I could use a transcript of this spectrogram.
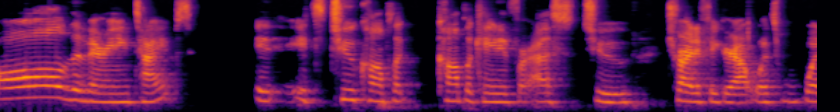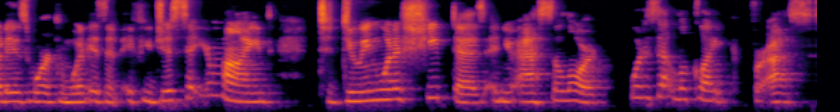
all the varying types, it, it's too complex complicated for us to try to figure out what's what is work and what isn't. If you just set your mind to doing what a sheep does and you ask the Lord, what does that look like for us?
